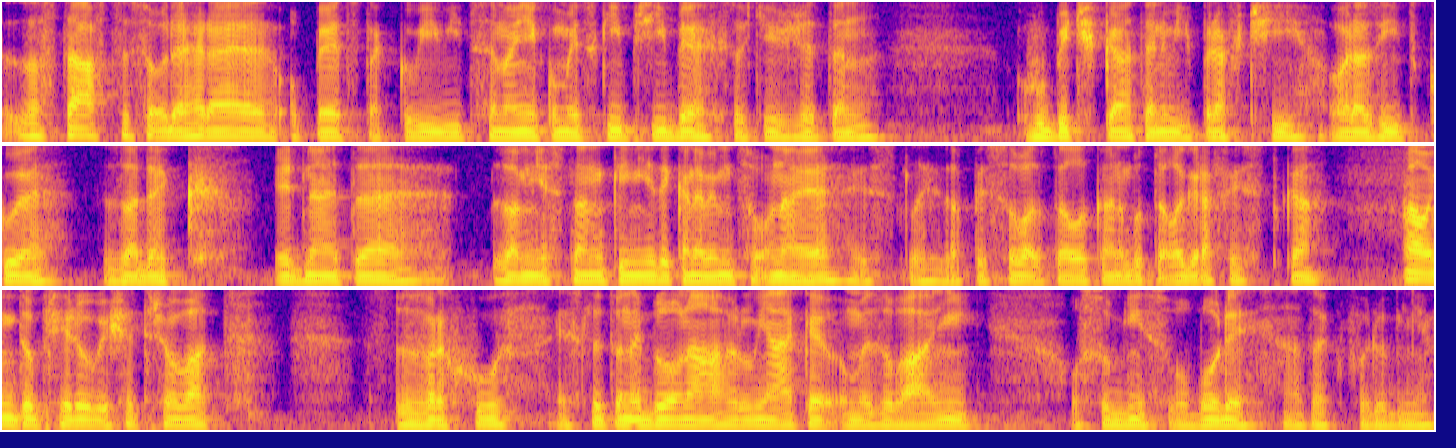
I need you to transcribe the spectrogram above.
zastávce se odehraje opět takový víceméně komický příběh, totiž, že ten hubička, ten výpravčí, orazítkuje zadek jedné té zaměstnankyni, teďka nevím, co ona je, jestli zapisovatelka nebo telegrafistka. A oni to přijdou vyšetřovat z vrchu, jestli to nebylo náhodou nějaké omezování osobní svobody a tak podobně.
